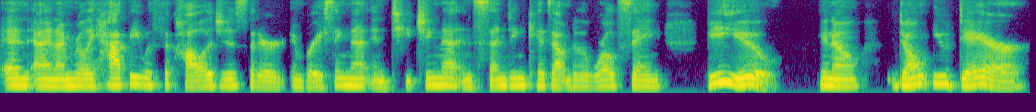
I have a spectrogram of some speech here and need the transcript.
and and I'm really happy with the colleges that are embracing that and teaching that and sending kids out into the world saying, be you, you know, don't you dare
